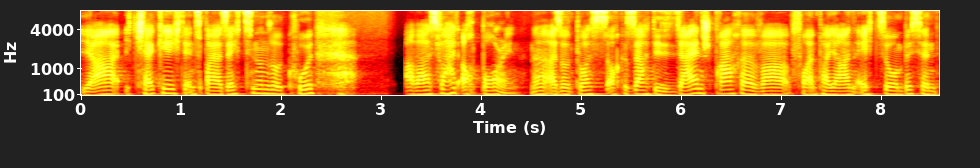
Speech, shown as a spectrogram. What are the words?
ja, ich checke ich, der Inspire 16 und so, cool. Aber es war halt auch boring. Ne? Also du hast es auch gesagt, die Designsprache war vor ein paar Jahren echt so ein bisschen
